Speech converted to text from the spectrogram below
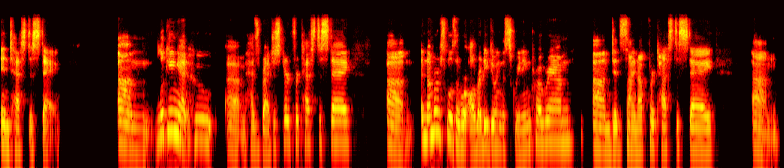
in test to stay. Um, looking at who um, has registered for test to stay um, a number of schools that were already doing the screening program um, did sign up for test to stay. Um,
